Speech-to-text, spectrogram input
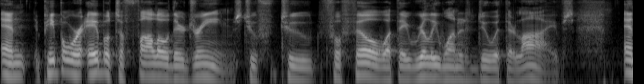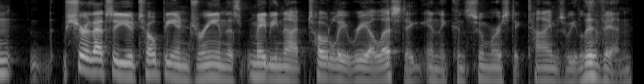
And people were able to follow their dreams, to to fulfill what they really wanted to do with their lives. And sure, that's a utopian dream that's maybe not totally realistic in the consumeristic times we live in,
